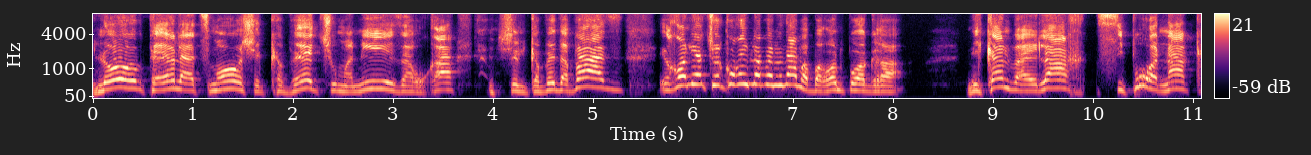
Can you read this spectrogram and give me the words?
לא תאר לעצמו שכבד שומני זה ארוחה של כבד אווז, יכול להיות שקוראים לבן אדם הברון פואגרה. מכאן ואילך, סיפור ענק,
